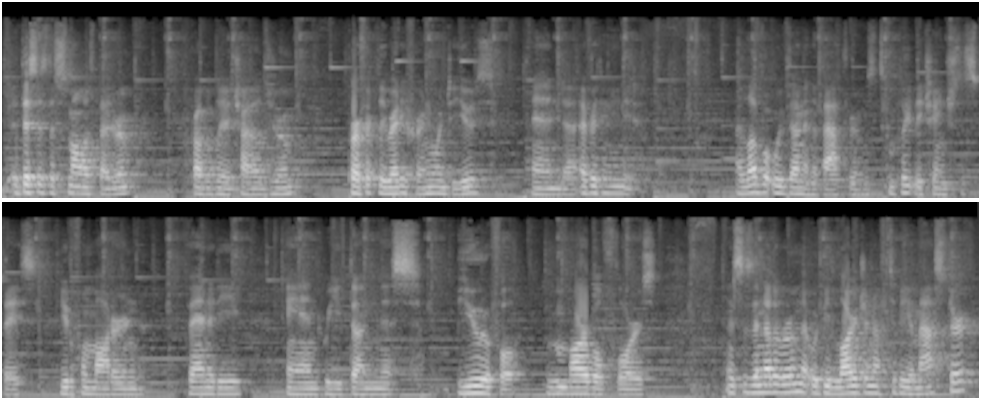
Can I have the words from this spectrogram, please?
This is the smallest bedroom, probably a child's room. Perfectly ready for anyone to use and uh, everything you need. I love what we've done in the bathrooms. It's completely changed the space. Beautiful modern vanity and we've done this beautiful marble floors. This is another room that would be large enough to be a master,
